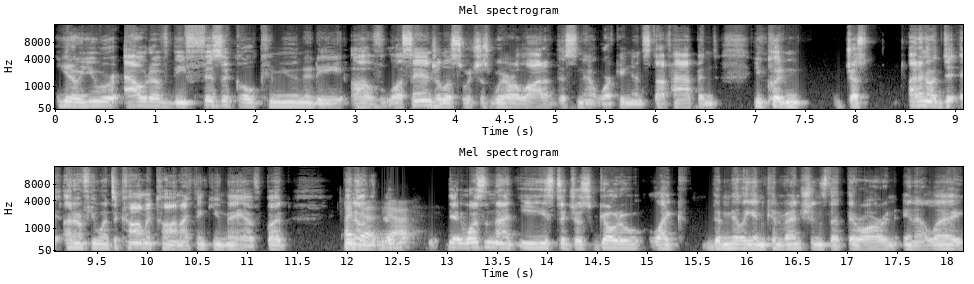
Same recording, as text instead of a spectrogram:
you know, you were out of the physical community of Los Angeles, which is where a lot of this networking and stuff happened. You couldn't just, I don't know, I don't know if you went to Comic Con, I think you may have, but, you I know, did, there- yeah. there wasn't that ease to just go to like the million conventions that there are in, in LA.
